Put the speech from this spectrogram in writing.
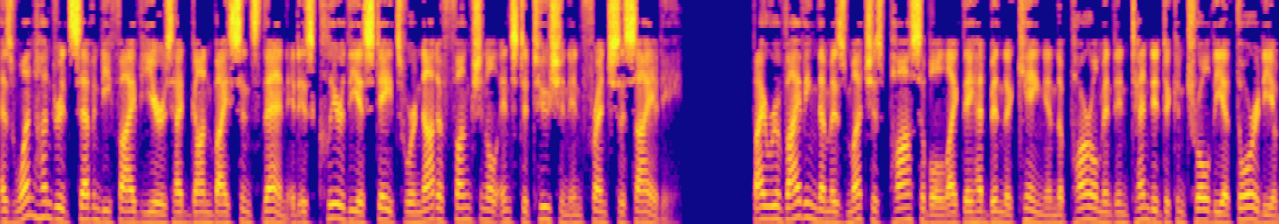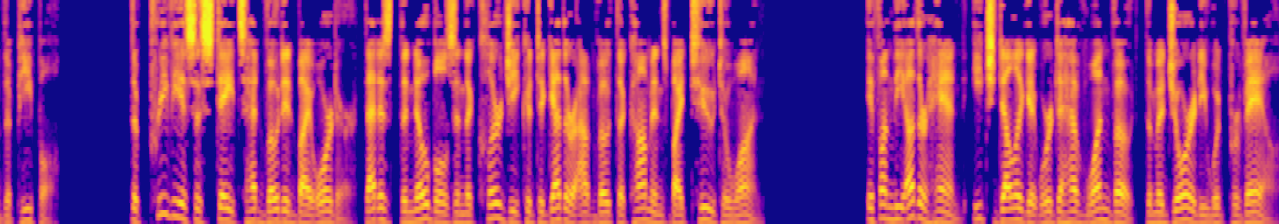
As 175 years had gone by since then it is clear the estates were not a functional institution in French society. By reviving them as much as possible like they had been the king and the parliament intended to control the authority of the people. The previous estates had voted by order, that is, the nobles and the clergy could together outvote the commons by two to one. If on the other hand, each delegate were to have one vote, the majority would prevail.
